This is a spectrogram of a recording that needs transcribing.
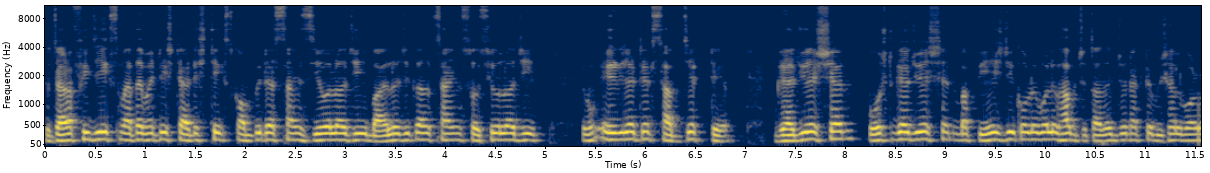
তো যারা physics mathematics statistics computer science geology biological science sociology এবং এই রিলেটেড সাবজেক্টে গ্র্যাজুয়েশন পোস্ট গ্র্যাজুয়েশন বা পিএইচডি করবে বলে ভাবছ, তাদের জন্য একটা বিশাল বড়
